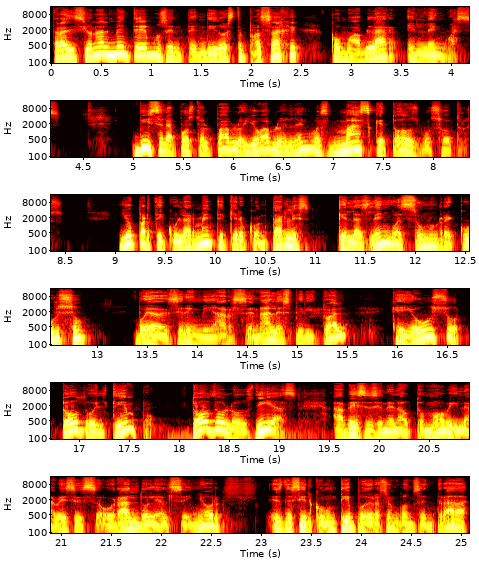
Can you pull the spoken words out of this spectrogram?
Tradicionalmente hemos entendido este pasaje como hablar en lenguas. Dice el apóstol Pablo, yo hablo en lenguas más que todos vosotros. Yo particularmente quiero contarles que las lenguas son un recurso, voy a decir en mi arsenal espiritual, que yo uso todo el tiempo todos los días, a veces en el automóvil, a veces orándole al Señor, es decir, con un tiempo de oración concentrada.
